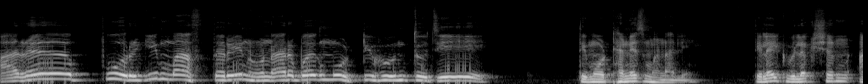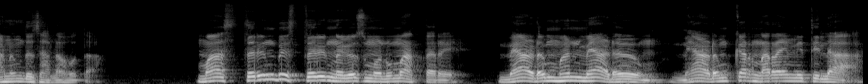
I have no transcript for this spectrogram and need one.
अरे पोरगी मास्तरीन होणार बघ मोठी होऊन तुझी. ती मोठ्यानेच म्हणाली. तिला एक विलक्षण आनंद झाला होता. मास्तरीन बिस्तरीन नगस म्हणू म्हातारे. मॅडम म्हण मॅडम मॅडम करणार आहे मी तिला.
